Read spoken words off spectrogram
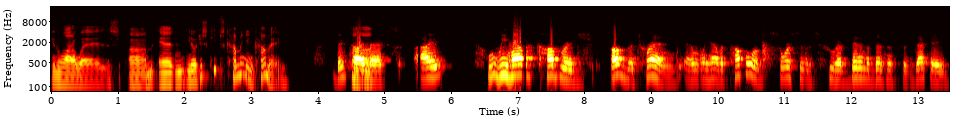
in a lot of ways. Um, and you know, it just keeps coming and coming. Big time, Uh, Max. I we have coverage of the trend, and we have a couple of sources who have been in the business for decades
